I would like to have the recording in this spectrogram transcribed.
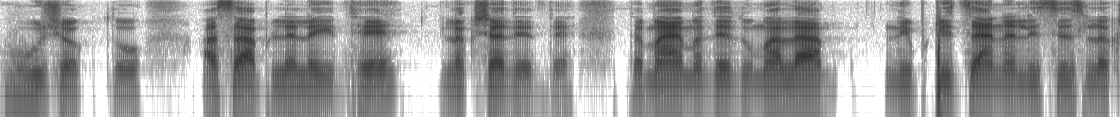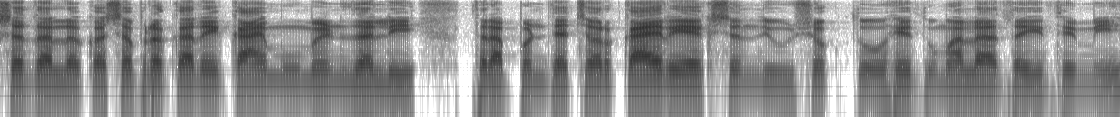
होऊ शकतो. असं आपल्याला इथे लक्षात येते तर माझ्यामध्ये तुम्हाला निफ्टीचं अनालिसिस लक्षात आलं कशा प्रकारे काय मुवमेंट झाली तर आपण त्याच्यावर काय रिॲक्शन देऊ शकतो हे तुम्हाला आता इथे मी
